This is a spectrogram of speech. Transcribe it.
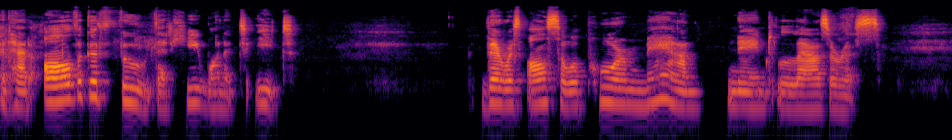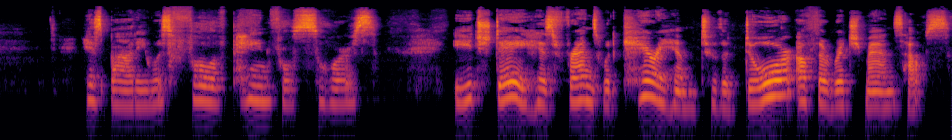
and had all the good food that he wanted to eat. There was also a poor man named Lazarus. His body was full of painful sores. Each day his friends would carry him to the door of the rich man's house,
